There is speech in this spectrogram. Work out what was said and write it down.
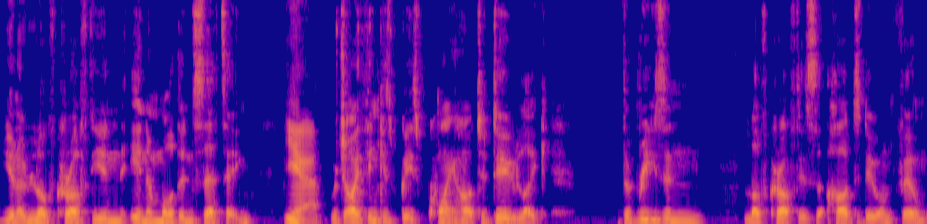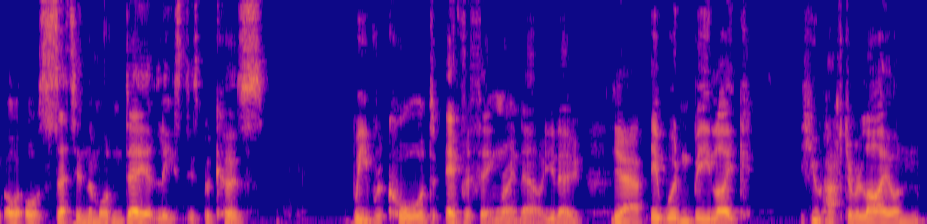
you know, Lovecraftian in a modern setting. yeah, which I think is is quite hard to do. Like the reason Lovecraft is hard to do on film or, or set in the modern day at least is because we record everything right now. You know, yeah, it wouldn't be like you have to rely on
